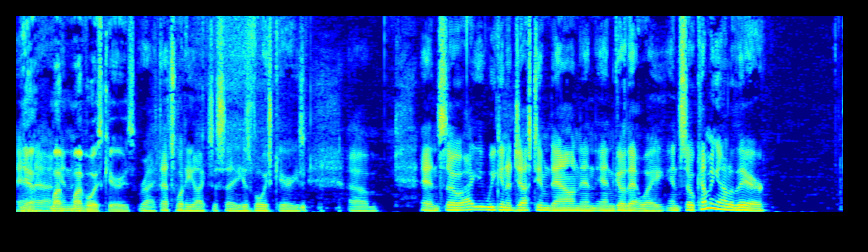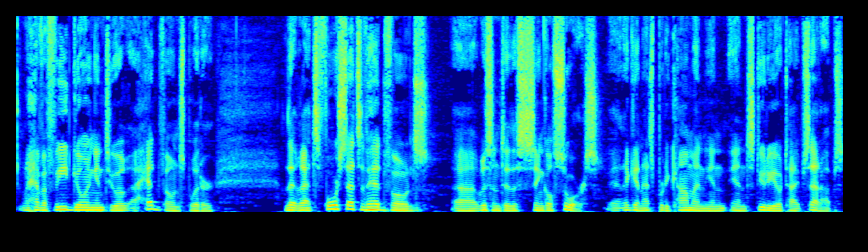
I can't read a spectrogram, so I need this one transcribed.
And, yeah, uh, my, and- my voice carries. Right, that's what he likes to say. His voice carries, um, and so I, we can adjust him down and, and go that way. And so coming out of there, I have a feed going into a, a headphone splitter that lets four sets of headphones uh, listen to the single source. And again, that's pretty common in in studio type setups.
